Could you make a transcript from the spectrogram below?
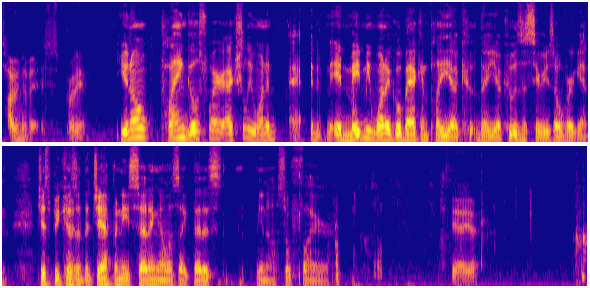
tone of it. It's just brilliant. You know, playing Ghostwire actually wanted it, it made me want to go back and play Yaku- the Yakuza series over again, just because of the Japanese setting. I was like, that is, you know, so fire. Yeah, yeah.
